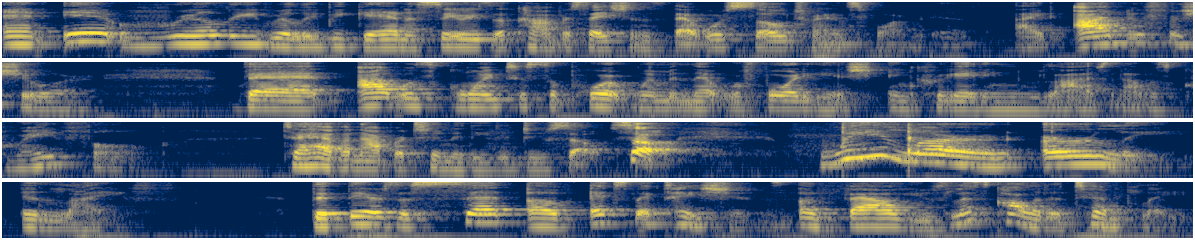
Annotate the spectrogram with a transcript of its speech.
And it really, really began a series of conversations that were so transformative. Like, I knew for sure that I was going to support women that were 40 ish in creating new lives, and I was grateful to have an opportunity to do so. So, we learn early in life that there's a set of expectations, of values, let's call it a template,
